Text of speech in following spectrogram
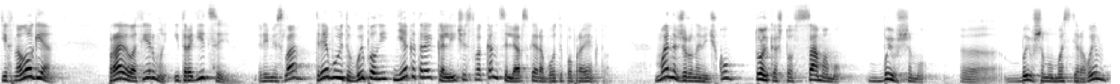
Технология, правила фирмы и традиции ремесла требуют выполнить некоторое количество канцелярской работы по проекту. Менеджеру-новичку, только что самому бывшему, э, бывшему мастеровым,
